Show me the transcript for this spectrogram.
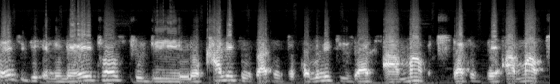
send the enumerators to the localities, that is the communities that are mapped. That is, they are mapped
